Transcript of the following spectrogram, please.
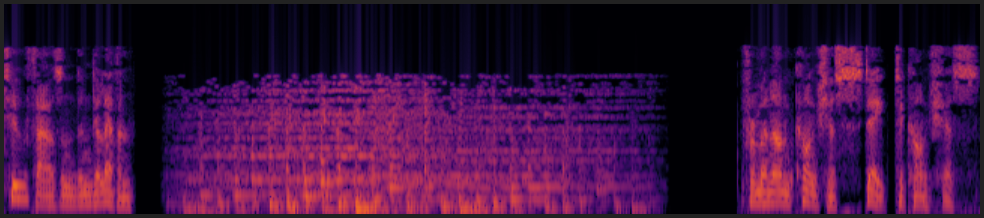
2011. From an unconscious state to conscious.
